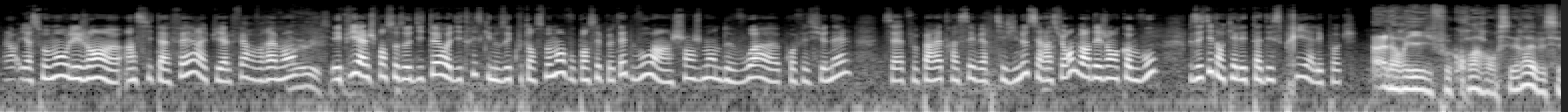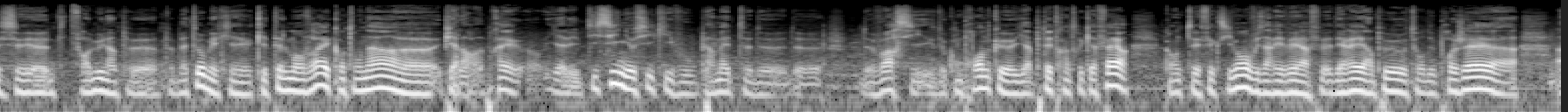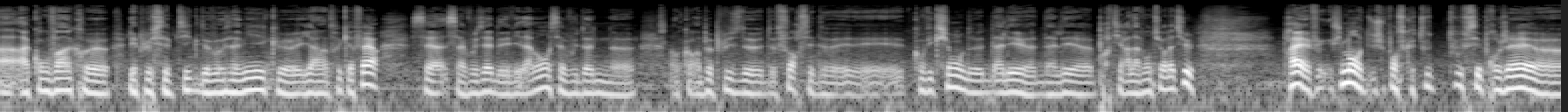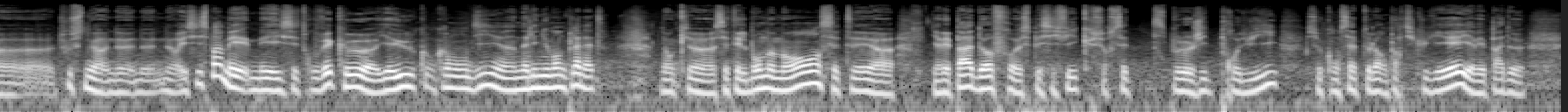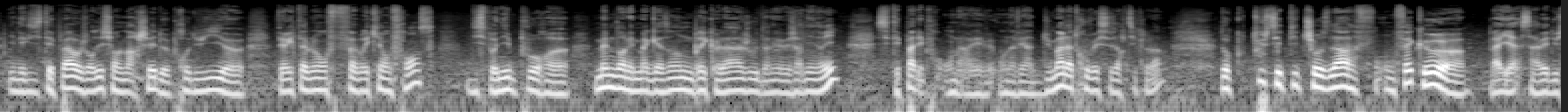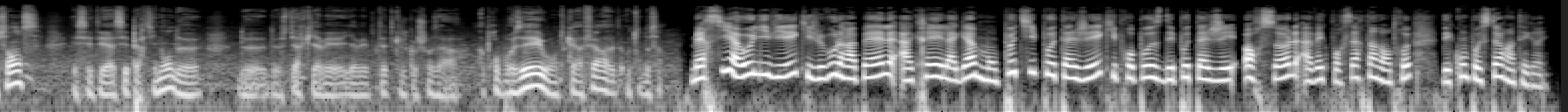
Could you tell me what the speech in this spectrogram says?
Alors il y a ce moment où les gens euh, incitent à faire et puis à le faire vraiment. Ah oui, oui, c'est- Et puis, je pense aux auditeurs, auditrices qui nous écoutent en ce moment. Vous pensez peut-être, vous, à un changement de voie euh, professionnelle. Ça peut paraître assez vertigineux. C'est rassurant de voir des gens comme vous. Vous étiez dans quel état d'esprit à l'époque? Alors il faut croire en ses rêves, c'est c'est une petite formule un peu, un peu bateau mais qui est, qui est tellement vraie quand on a... euh, et puis alors après, il y a des petits signes aussi qui vous permettent de, de, de voir si, de comprendre qu'il y a peut-être un truc à faire quand effectivement vous arrivez à fédérer un peu autour du projet, à, convaincre les plus sceptiques de vos amis qu'il y a un truc à faire. Ça, vous aide évidemment, ça vous donne euh, encore un peu plus de, force et de, conviction d'aller euh, partir à l'aventure là-dessus. Après, effectivement, je pense que tous ces projets, euh, tous ne, réussissent pas, mais, mais il s'est trouvé qu'il y a eu, com- comme on dit, un alignement de planètes. Donc euh, c'était le bon moment, euh, il n'y avait pas d'offre spécifique sur cette typologie de produit, ce concept-là en particulier. Il pas n'existait pas aujourd'hui sur le marché de produits euh, véritablement fabriqués en France, disponibles pour même dans les magasins de bricolage ou dans les jardineries. Pas des, on avait, on avait du mal à trouver ces articles-là. Donc toutes ces petites choses-là ont fait que bah, ça avait du sens et c'était assez pertinent de, de, de se dire qu'il y avait, avait peut-être quelque chose à, à proposer ou en tout cas à faire autour de ça. Merci à Olivier qui, je vous le rappelle, a créé la gamme Mon Petit Potager qui propose des potagers hors sol avec pour certains d'entre eux des composteurs intégrés.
